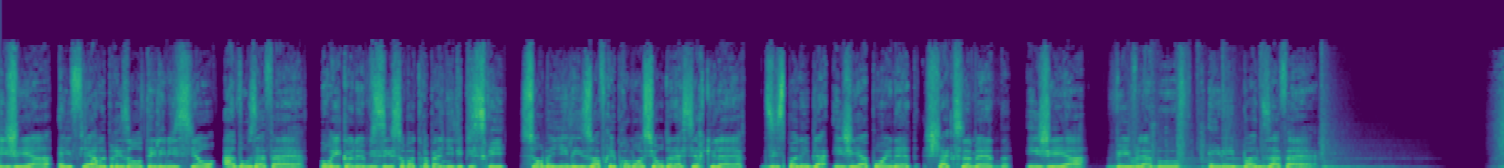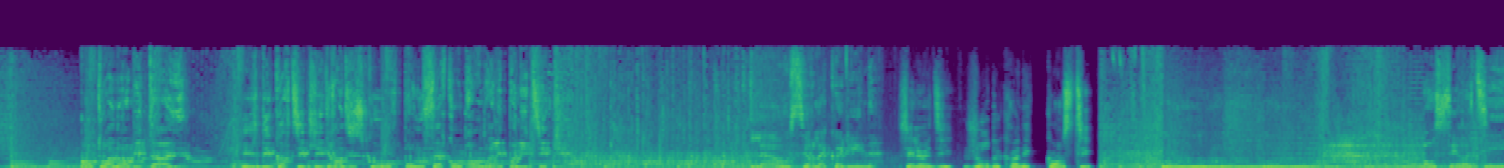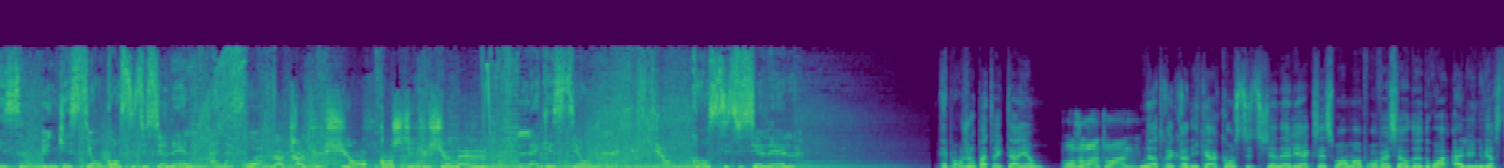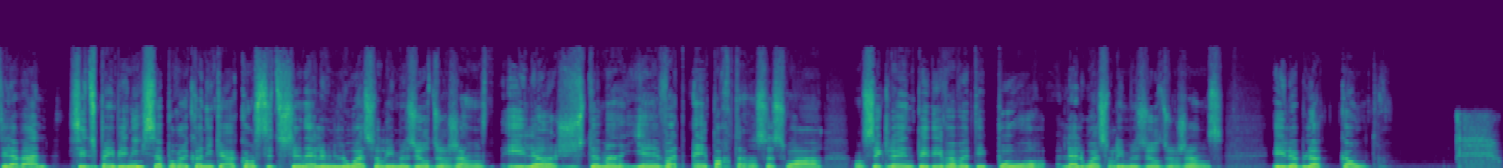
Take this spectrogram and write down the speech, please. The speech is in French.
IGA est fier de présenter l'émission À vos affaires. Pour économiser sur votre panier d'épicerie, surveillez les offres et promotions de la circulaire disponible à IGA.net chaque semaine. IGA, vive la bouffe et les bonnes affaires. Antoine Robitaille. Il décortique les grands discours pour nous faire comprendre les politiques. Là-haut sur la colline. C'est lundi, jour de chronique consti. On s'érotise une question constitutionnelle à la fois. La traduction constitutionnelle. La question constitutionnelle. Eh, bonjour Patrick Taillon, Bonjour Antoine. notre chroniqueur constitutionnel et accessoirement professeur de droit à l'Université Laval. C'est du pain béni, ça, pour un chroniqueur constitutionnel, une loi sur les mesures d'urgence. Et là, justement, il y a un vote important ce soir. On sait que le NPD va voter pour la loi sur les mesures d'urgence et le bloc contre.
